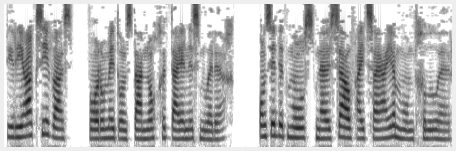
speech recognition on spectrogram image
Die reactie was, waarom het ons dan nog getuienis nodig? Ons het het moos nou zelf uit sy eie mond gehoor.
